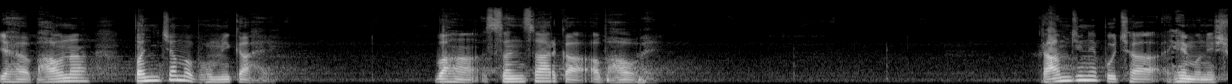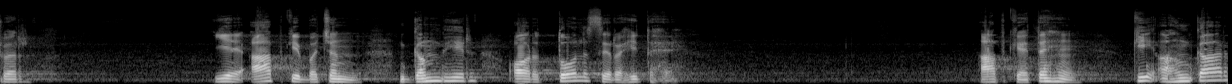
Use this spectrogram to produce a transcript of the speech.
यह भावना पंचम भूमिका है। वहाँ संसार का अभाव है। राम जी ने पूछा, हे मुनीश्वर, ये आपके वचन गंभीर और तोल से रहित है। आप कहते हैं कि अहंकार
